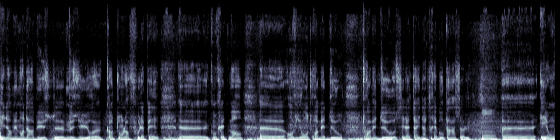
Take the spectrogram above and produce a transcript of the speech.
Énormément d'arbustes euh, mesurent, quand on leur fout la paix, concrètement, environ 3 mètres de haut. 3 mètres de haut, c'est la taille d'un très beau parasol. Mmh. et on,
